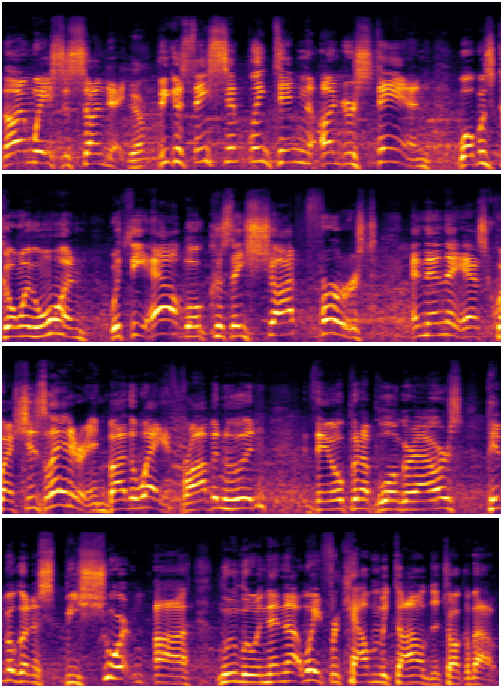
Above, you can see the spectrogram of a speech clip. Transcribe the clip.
Nine ways to Sunday. Yep. Because they simply didn't understand what was going on with the outlook because they shot first and then they asked questions later. And by the way, if Robinhood, if they open up longer hours, people are going to be short uh, Lulu and then not wait for Calvin McDonald to talk about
